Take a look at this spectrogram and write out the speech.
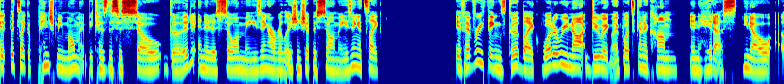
it, it's like a pinch me moment because this is so good and it is so amazing. Our relationship is so amazing. It's like if everything's good like what are we not doing? Like what's going to come and hit us you know uh,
